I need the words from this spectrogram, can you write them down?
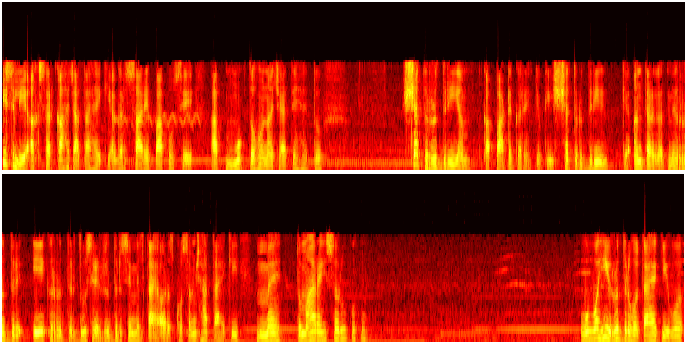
इसलिए अक्सर कहा जाता है कि अगर सारे पापों से आप मुक्त होना चाहते हैं तो शतरुद्रियम का पाठ करें, क्योंकि शतरुद्री के अंतर्गत में रुद्र एक रुद्र दूसरे रुद्र से मिलता है और उसको समझाता है कि मैं तुम्हारा ही स्वरूप हूँ। वो वही रुद्र होता है कि वो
